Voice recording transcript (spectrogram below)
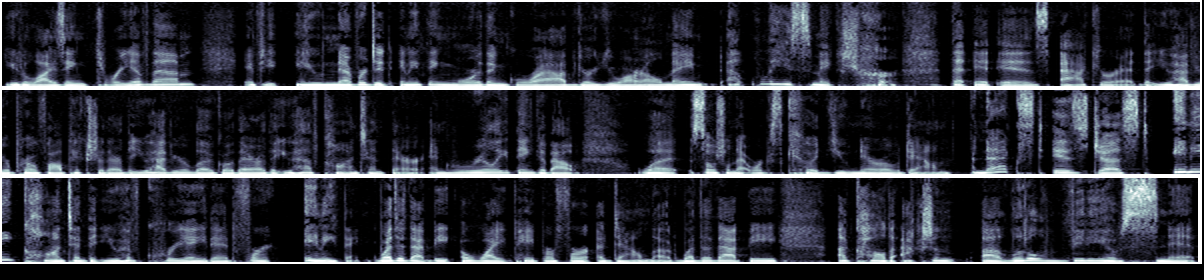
utilizing three of them. If you, you never did anything more than grab your URL name, at least make sure that it is accurate, that you have your profile picture there, that you have your logo there, that you have content there, and really think about what social networks could you narrow down. Next is just any content that you have created for anything, whether that be a white paper for a download, whether that be a call to action, a little video snip.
